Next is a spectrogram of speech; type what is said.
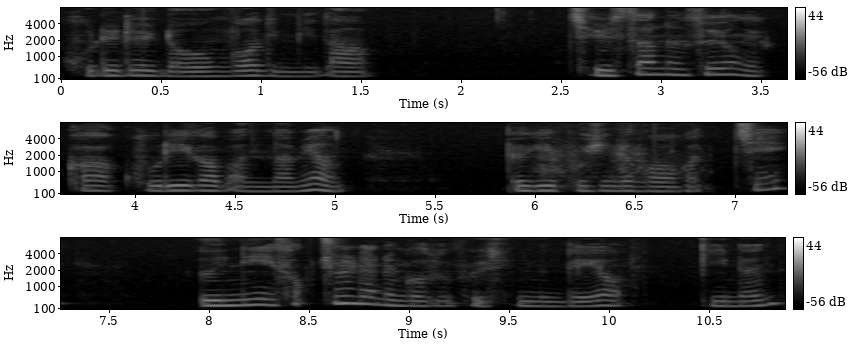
구리를 넣은 것입니다. 질산은 수용액과 구리가 만나면 여기 보시는 것과 같이 은이 석출되는 것을 볼 수 있는데요. 이는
